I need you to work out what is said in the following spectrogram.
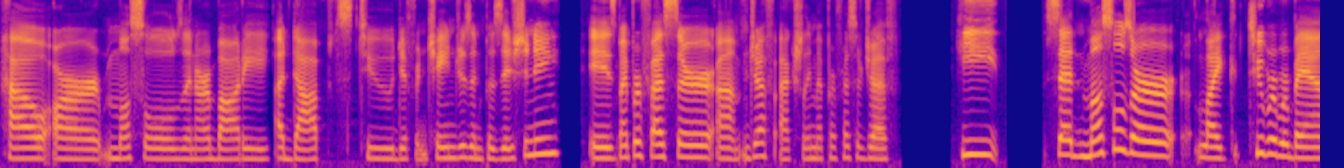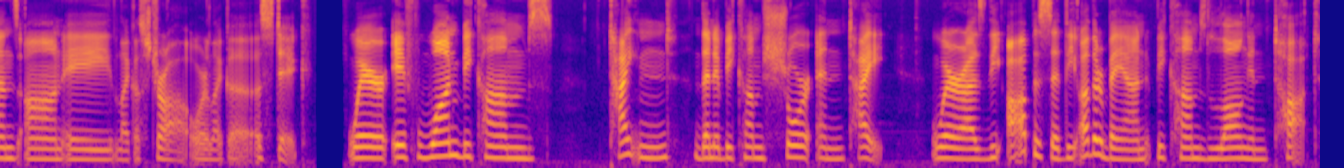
how our muscles and our body adapts to different changes in positioning is my professor, um, Jeff, actually, my professor Jeff. He said muscles are like two rubber bands on a like a straw or like a, a stick, where if one becomes tightened, then it becomes short and tight whereas the opposite, the other band, becomes long and taut.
